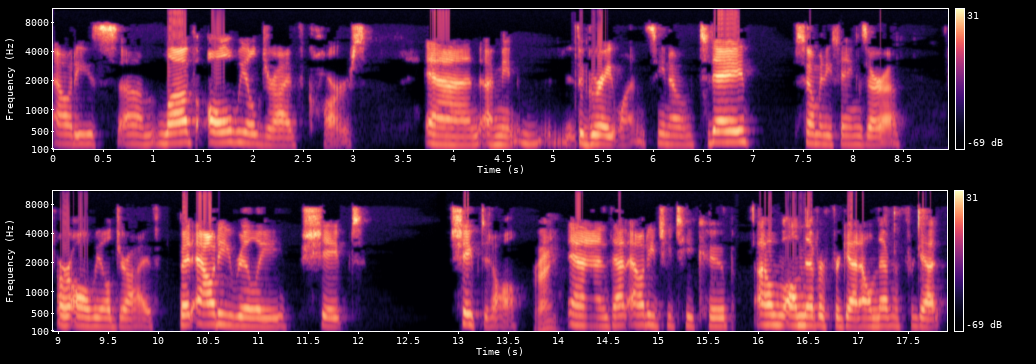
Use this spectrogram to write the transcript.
Audis, um, love all wheel drive cars. And I mean, the great ones, you know, today, so many things are, a, are all wheel drive, but Audi really shaped shaped it all. Right. And that Audi GT Coupe, I'll, I'll never forget. I'll never forget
